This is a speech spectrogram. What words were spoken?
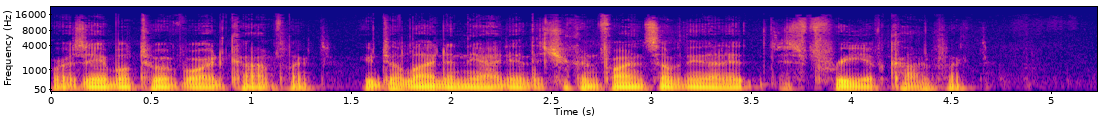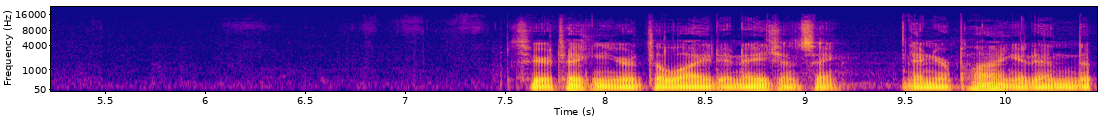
or is able to avoid conflict. You delight in the idea that you can find something that is free of conflict. So you're taking your delight in agency, and you're applying it in the,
